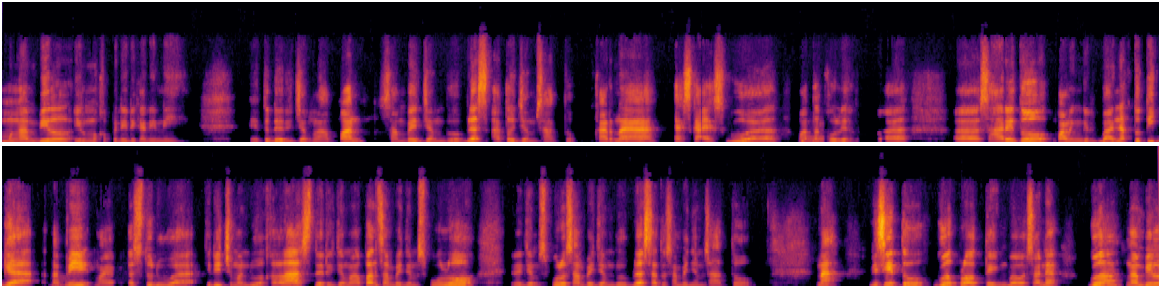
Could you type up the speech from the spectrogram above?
mengambil ilmu kependidikan ini. Yaitu dari jam 8 sampai jam 12 atau jam 1. Karena SKS gue, mata kuliah gue, uh, sehari itu paling banyak tuh tiga, tapi mayoritas tuh dua. Jadi cuma dua kelas dari jam 8 sampai jam 10, dari jam 10 sampai jam 12 atau sampai jam 1. Nah, di situ gue plotting bahwasannya gue ngambil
